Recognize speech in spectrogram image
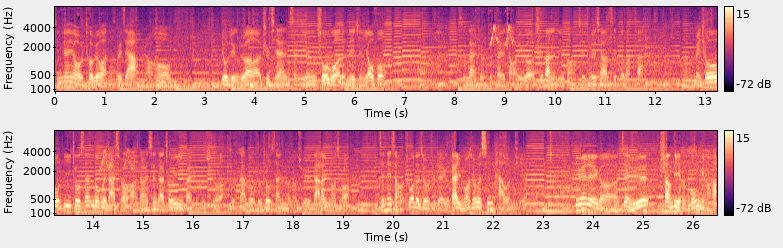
今天又是特别晚的回家，然后又领略了之前曾经说过的那阵妖风。啊，现在正准备找一个吃饭的地方，解决一下自己的晚饭。呃，每周一周三都会打球啊，当然现在周一一般是不去了，就是大多数周三可能去打打羽毛球。今天想说的就是这个打羽毛球的心态问题，因为这个鉴于上帝很公平哈，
